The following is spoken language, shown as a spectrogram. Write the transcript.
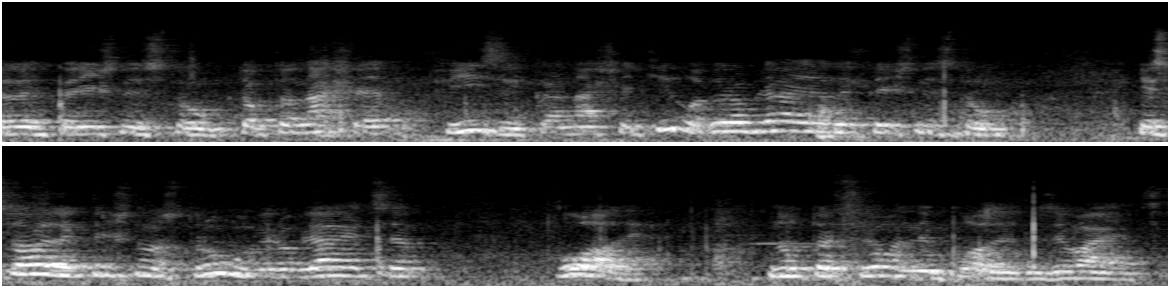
Електричний струм. Тобто наша фізика, наше тіло виробляє електричний струм. І з того електричного струму виробляється поле. Ну, торсіонне поле називається.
